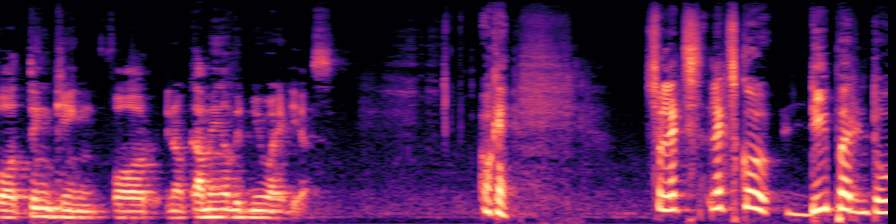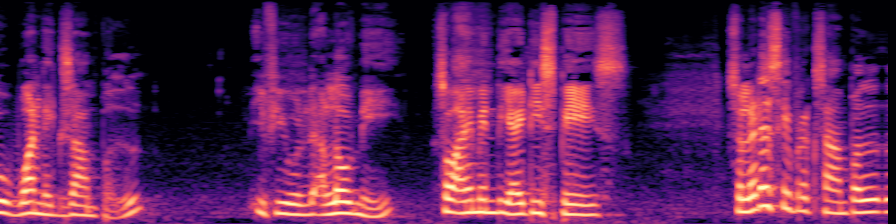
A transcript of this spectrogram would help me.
for thinking, for you know coming up with new ideas. Okay. So let's let's go deeper into one example, if you would allow me. So I'm in the IT space. So let us say, for example,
